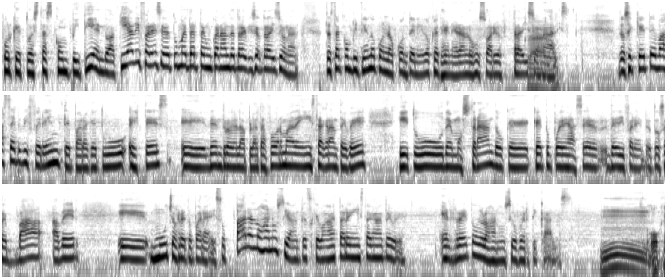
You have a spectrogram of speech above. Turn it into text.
porque tú estás compitiendo. Aquí, a diferencia de tú meterte en un canal de televisión tradicional, tú estás compitiendo con los contenidos que te generan los usuarios tradicionales. Entonces, ¿qué te va a hacer diferente para que tú estés eh, dentro de la plataforma de Instagram TV y tú demostrando que, tú puedes hacer de diferente? Entonces, va a haber eh, muchos retos para eso. Para los anunciantes que van a estar en Instagram TV, el reto de los anuncios verticales. Mm. Ok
